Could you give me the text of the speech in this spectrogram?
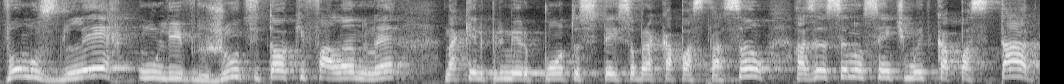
vamos ler um livro juntos. Então, aqui falando, né? Naquele primeiro ponto eu citei sobre a capacitação, às vezes você não sente muito capacitado,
